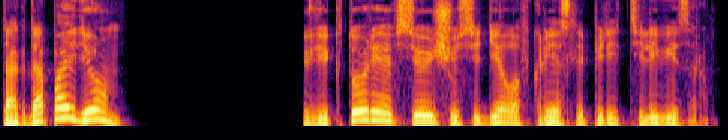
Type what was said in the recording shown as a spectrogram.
Тогда пойдем, Виктория все еще сидела в кресле перед телевизором.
